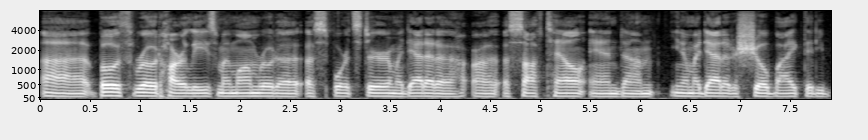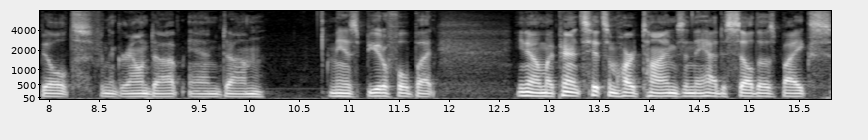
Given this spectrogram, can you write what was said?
uh, both rode Harleys. My mom rode a, a Sportster. My dad had a a, a Softail, and um, you know, my dad had a show bike that he built from the ground up. And um, I mean, it's beautiful, but you know, my parents hit some hard times and they had to sell those bikes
